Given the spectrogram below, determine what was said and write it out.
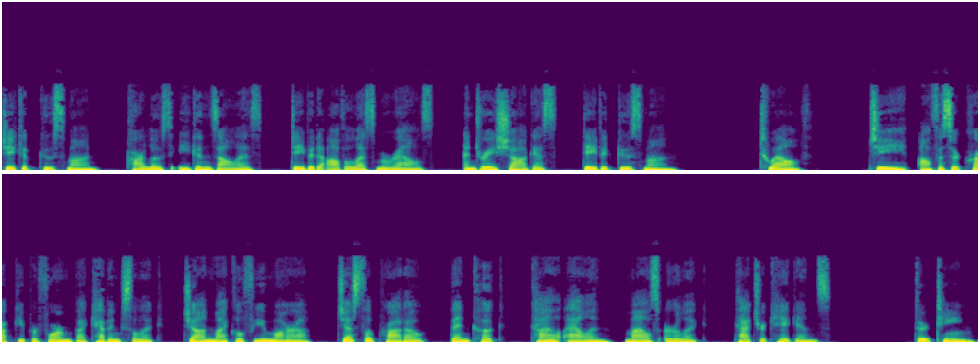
Jacob Guzman, Carlos E. Gonzalez, David Aviles Morales, Andre Chagas, David Guzman. 12. G. Officer Krupke performed by Kevin Csolak, John Michael Fiumara, Jess LeProtto, Ben Cook, Kyle Allen, Miles Ehrlich, Patrick Higgins. 13.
